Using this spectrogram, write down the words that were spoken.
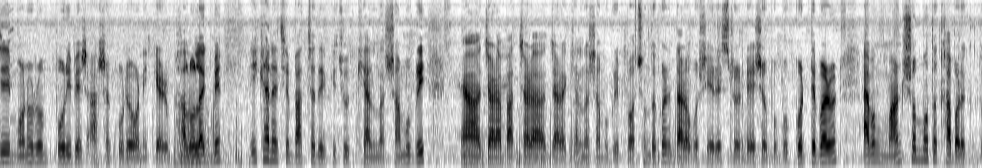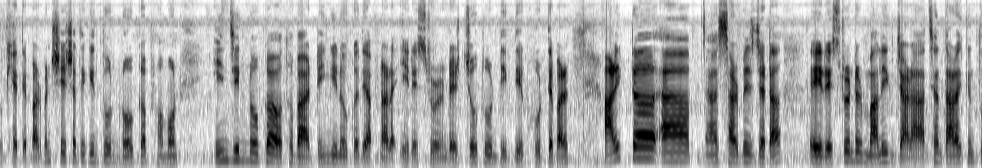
যে মনোরম পরিবেশ আশা করে অনেকের ভালো লাগবে। এখানে আছে বাচ্চাদের কিছু খেলনা সামগ্রী। যারা বাচ্চারা, যারা খেলনা সামগ্রী পছন্দ করেন, তারা অবশ্যই রেস্টুরেন্টে এসে উপভোগ করতে পারবেন এবং মানসম্মত খাবারও কিন্তু খেতে পারবেন। সেই সাথে কিন্তু নৌকা ভ্রমণ, ইঞ্জিন নৌকা অথবা ডিঙ্গি নৌকা দিয়ে আপনারা এই রেস্টুরেন্টের চতুর্দিক দিয়ে ঘুরতে পারেন। আরেকটা সার্ভিস যেটা এই রেস্টুরেন্টের মালিক যারা আছেন, তারা কিন্তু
